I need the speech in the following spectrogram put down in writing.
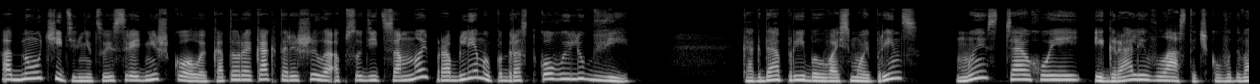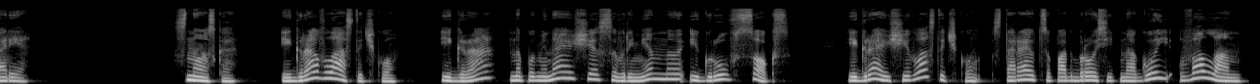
одну учительницу из средней школы, которая как-то решила обсудить со мной проблемы подростковой любви. Когда прибыл восьмой принц, мы с Цяохуэй играли в ласточку во дворе. Сноска. Игра в ласточку. Игра, напоминающая современную игру в сокс. Играющие в ласточку стараются подбросить ногой валан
